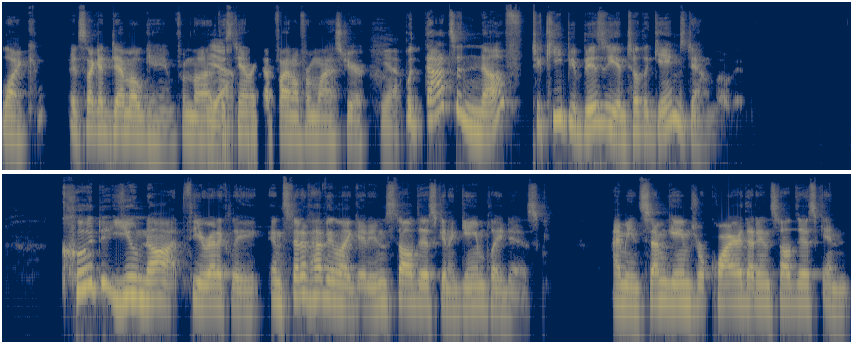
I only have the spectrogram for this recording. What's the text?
like, it's like a demo game from the, Yeah. the Stanley Cup final from last year. yeah. But that's enough to keep you busy until the game's downloaded. Could you not theoretically, instead of having like an install disc and a gameplay disc? I mean, some games require that install disc, and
